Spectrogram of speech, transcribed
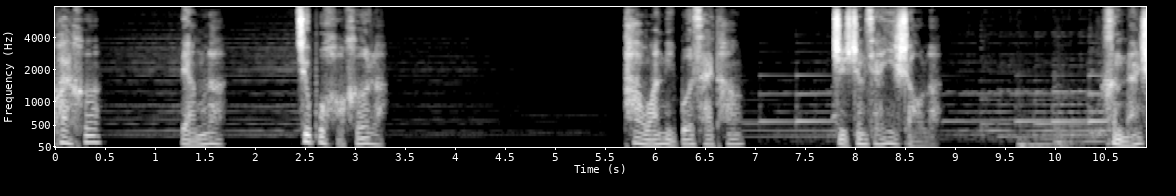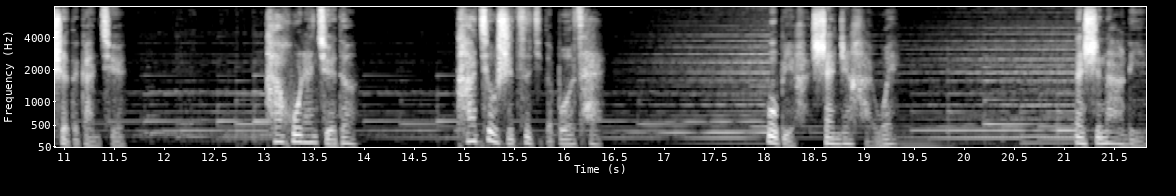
快喝，凉了就不好喝了。他碗里菠菜汤只剩下一勺了，很难舍的感觉。他忽然觉得，他就是自己的菠菜，不比山珍海味，但是那里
